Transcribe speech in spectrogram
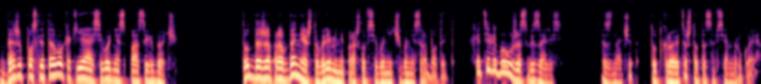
Даже после того, как я сегодня спас их дочь. Тут даже оправдание, что времени прошло всего ничего не сработает. Хотели бы уже связались. Значит, тут кроется что-то совсем другое.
